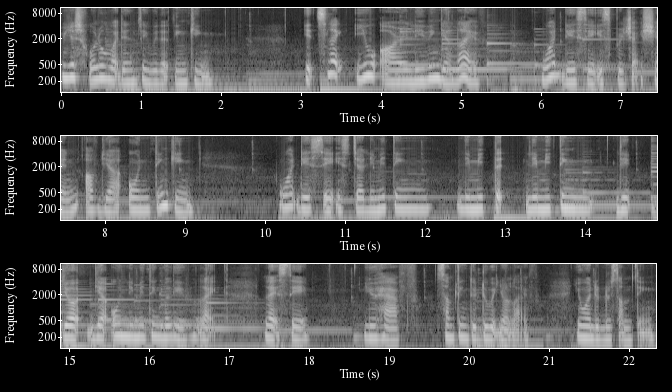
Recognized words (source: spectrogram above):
you just follow what they say without thinking. It's like you are living their life. What they say is projection of their own thinking. What they say is their limiting limited limiting li, their their own limiting belief. Like let's say you have something to do with your life. You want to do something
